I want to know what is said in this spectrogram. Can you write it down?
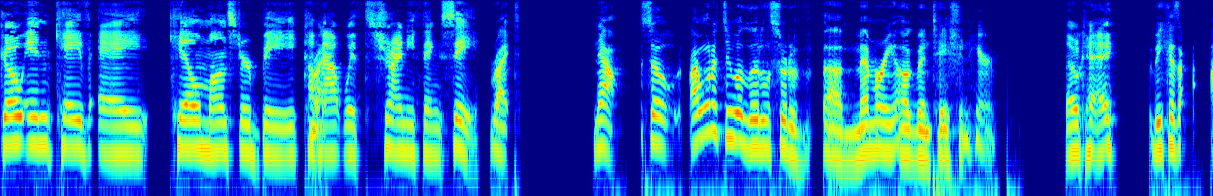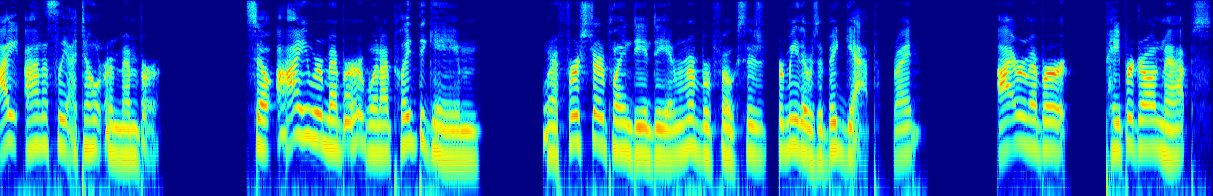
go in cave A, kill monster B, come Right. out with shiny thing C. Right. Now, so I want to do a little sort of uh, memory augmentation here Okay. because I honestly I don't remember. So I remember when I played the game when I first started playing D and D, and remember, folks, there's for me there was a big gap, right? I remember paper drawn maps,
